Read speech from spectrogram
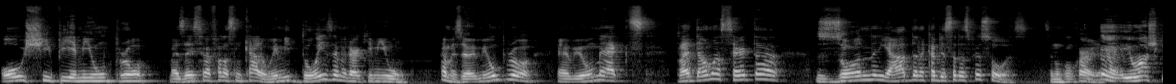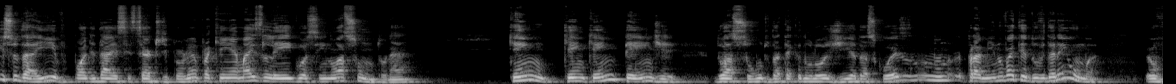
Ou o chip M1 Pro? Mas aí você vai falar assim, cara, o M2 é melhor que o M1. Ah, mas é o M1 Pro, é o M1 Max. Vai dar uma certa zoneada na cabeça das pessoas. Você não concorda? É, eu acho que isso daí pode dar esse certo de problema para quem é mais leigo assim no assunto, né? Quem, quem, quem entende do assunto, da tecnologia, das coisas, para mim não vai ter dúvida nenhuma. Eu,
